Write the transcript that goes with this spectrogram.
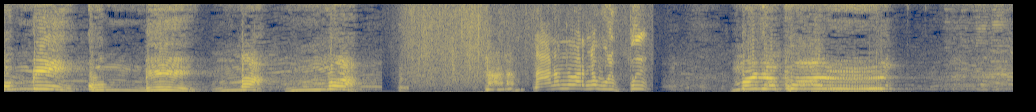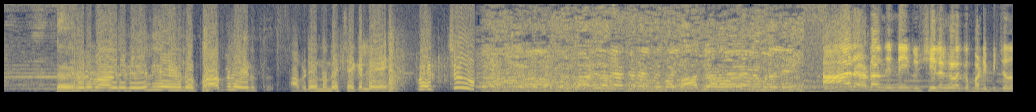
ഉമ്മി ഉമ്മി ഉമ്മ ഉമ്മ നാണം? എന്ന് പറഞ്ഞ ഉൾപ്പ് മലബാർ അവിടെ ഒന്നും വെച്ചേക്കല്ലേ? വെച്ചു. ആരാടാ നിന്നെ ഈ ദുശീലങ്ങളൊക്കെ പഠിപ്പിച്ചത്?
